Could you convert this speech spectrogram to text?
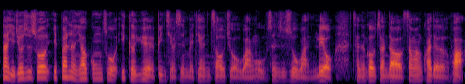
那也就是说，一般人要工作一个月，并且是每天朝九晚五，甚至是晚六，才能够赚到三万块的话，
